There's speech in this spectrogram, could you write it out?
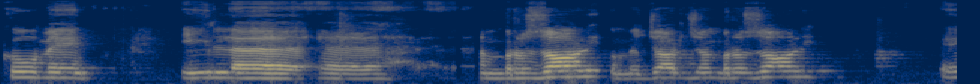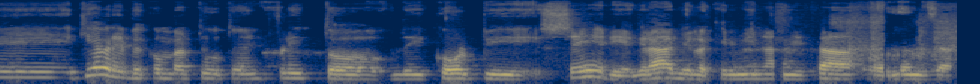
come il eh, Ambrosoli, come Giorgio Ambrosoli, E chi avrebbe combattuto e inflitto dei colpi seri e gravi alla criminalità organizzata?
